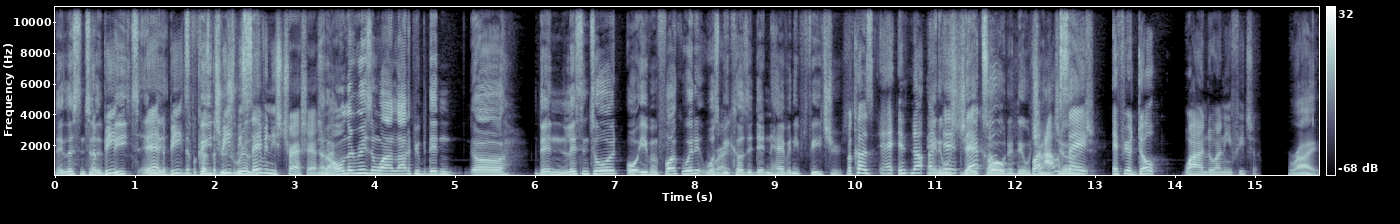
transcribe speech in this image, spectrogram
They listen to the, the, beats, and yeah, the, the beats the because the features, beats be saving these trash ass. Now, the only reason why a lot of people didn't uh didn't listen to it or even fuck with it was Right. because it didn't have any features. because and, and, no, And it eh, was and J. that Cole too. that they were but trying I to would say if you're dope, why do I need feature? right.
